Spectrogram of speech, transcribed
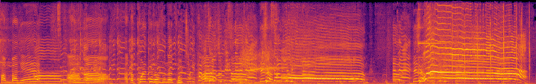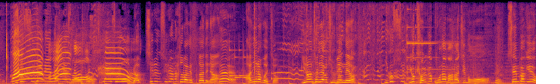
한 방에 아, 아, 끝납니다. 아까 아까 코레테 선수는 돌진기 아, 아 때리는데! 14 내려서 와 수련회 뭐야 너무 방에서 멋있다. 최소 며칠은 수련. 수방에서 써야 되냐? 네. 아니라고 했죠. 이런 전략을 준비했네요. 이거 수, 이거 결과 보나 마나지 뭐 네. 센박이에요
